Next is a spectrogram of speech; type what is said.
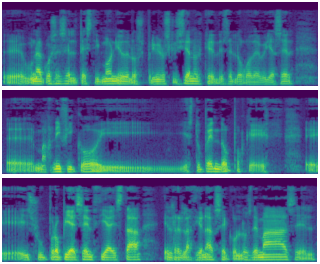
eh, una cosa es el testimonio de los primeros cristianos, que desde luego debería ser eh, magnífico y, estupendo, porque en su propia esencia está el relacionarse con los demás, el,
